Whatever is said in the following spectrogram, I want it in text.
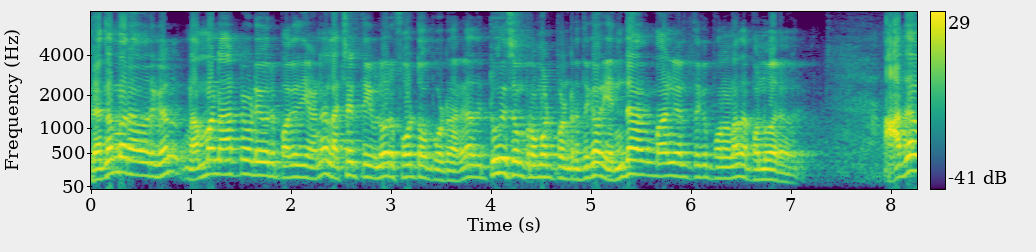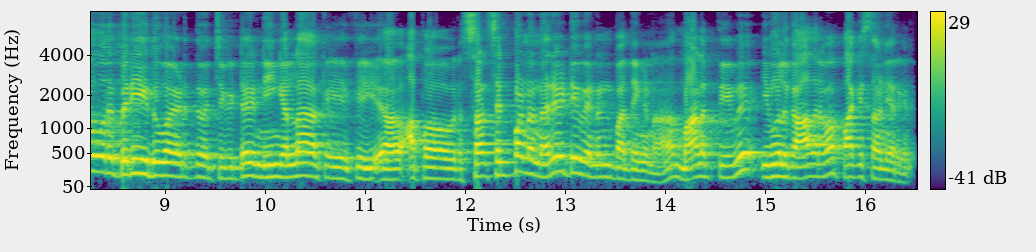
பிரதமர் அவர்கள் நம்ம நாட்டோடைய ஒரு பகுதியான லட்சத்தீவில் ஒரு ஃபோட்டோ போடுறாரு. அது டூரிசம் ப்ரோமோட் பண்ணுறதுக்கு அவர் எந்த மாநிலத்துக்கு போனாலும் அதை பண்ணுவார் அவர். அதை ஒரு பெரிய இதுவாக எடுத்து வச்சுக்கிட்டு நீங்கள்லாம் கி- அப்போ ஒரு செட் பண்ண நரேட்டிவ் என்னன்னு பார்த்தீங்கன்னா மாலத்தீவு இவங்களுக்கு ஆதரவாக பாகிஸ்தானியர்கள்.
